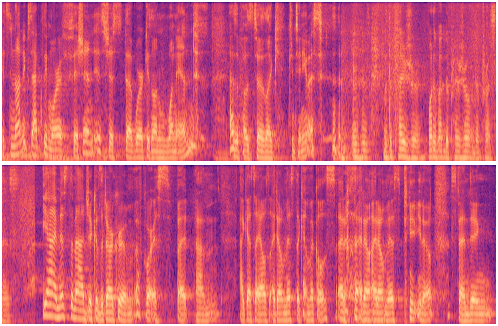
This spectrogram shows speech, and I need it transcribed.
It's not exactly more efficient. It's just the work is on one end, as opposed to like continuous. mm-hmm. But the pleasure. What about the pleasure of the process? Yeah, I miss the magic of the dark room, of course, but. Um, I guess I also I don't miss the chemicals. I don't I don't, I don't miss you know spending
